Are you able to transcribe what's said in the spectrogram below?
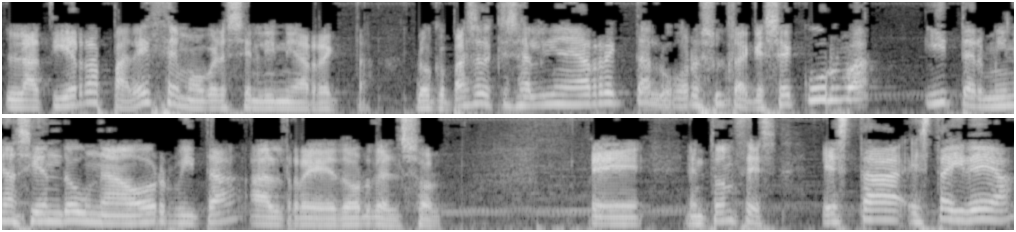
la Tierra parece moverse en línea recta. Lo que pasa es que esa línea recta luego resulta que se curva y termina siendo una órbita alrededor del Sol. Eh, entonces, esta, esta idea,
